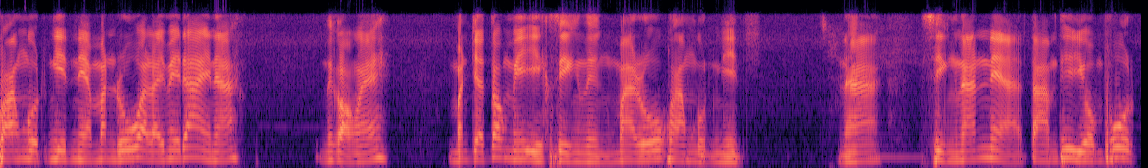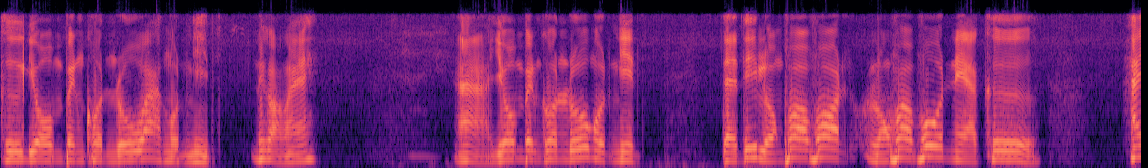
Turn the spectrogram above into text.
ความหงุดหงิดเนี่ยมันรู้อะไรไม่ได้นะนึกออกไหม มันจะต้องมีอีกสิ่งหนึ่งมารู้ความหงุดหงิดนะใช่สิ่งนั้นเนี่ยตามที่โยมพูดคือโยมเป็นคนรู้ว่าหงุดหงิดนึกออกไหมใช่อ่าโยมเป็นคนรู้หงุดหงิด แต่ที่หลวงพ่อพูดหลวงพ่อพูดเนี่ยคือให้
